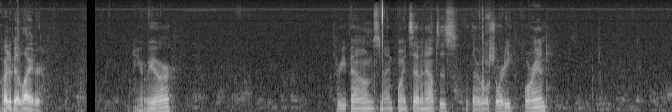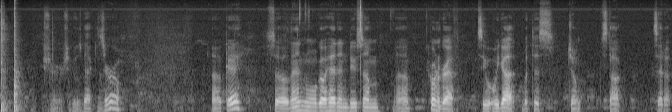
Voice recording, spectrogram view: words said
quite a bit lighter. Here we are. Three pounds, 9.7 ounces with our little shorty fore forend. Sure, she goes back to zero. Okay, so then we'll go ahead and do some uh, chronograph. See what we got with this junk stock setup.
